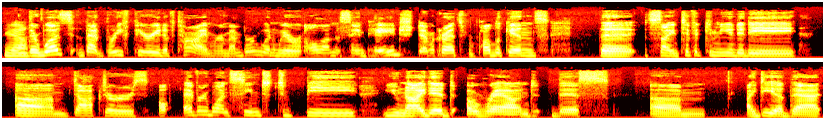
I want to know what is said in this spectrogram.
Yeah. There was that brief period of time, remember, when we were all on the same page Democrats, Republicans, the scientific community, um, doctors, everyone seemed to be united around this um, idea that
